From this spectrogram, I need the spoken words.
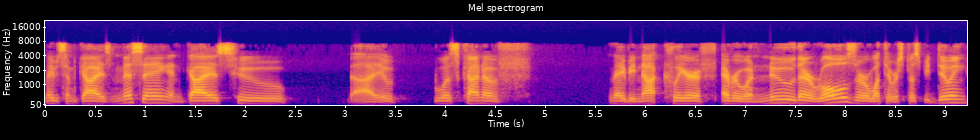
maybe some guys missing and guys who uh, it was kind of maybe not clear if everyone knew their roles or what they were supposed to be doing.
